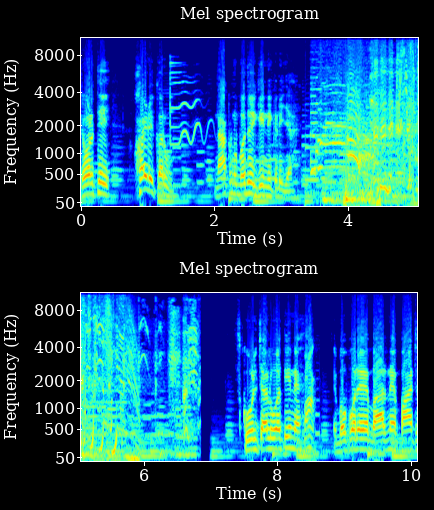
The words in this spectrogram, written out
જોરથી હળ કરવું. નાકનું બધું ઘી નીકળી જાય. સ્કૂલ ચાલુ હતી ને એ બપોરે બાર ને પાંચ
